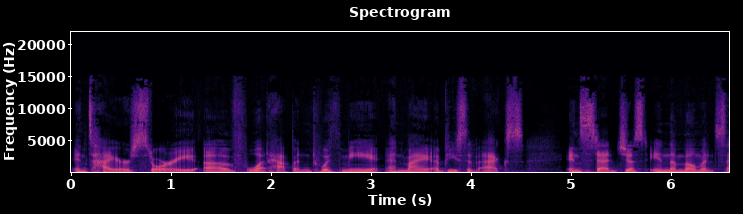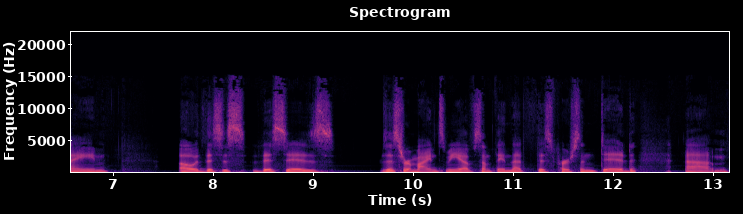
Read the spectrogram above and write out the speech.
entire story of what happened with me and my abusive ex, instead just in the moment saying, "Oh, this is this is this reminds me of something that this person did. Um,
